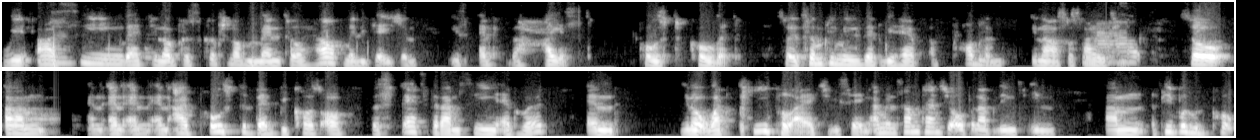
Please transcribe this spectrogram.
we are mm. seeing that you know prescription of mental health medication is at the highest post COVID. So it simply means that we have a problem in our society. Wow. So um, and, and and and I posted that because of the stats that I'm seeing at work and you know what people are actually saying. I mean, sometimes you open up LinkedIn, um, people who put,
